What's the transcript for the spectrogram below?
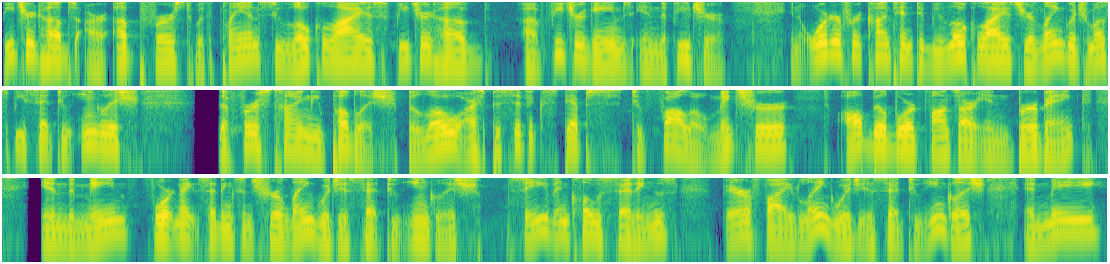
Featured hubs are up first with plans to localize featured hub uh, feature games in the future. In order for content to be localized, your language must be set to English the first time you publish. Below are specific steps to follow. Make sure all billboard fonts are in Burbank. In the main Fortnite settings, ensure language is set to English. Save and close settings. Verify language is set to English and may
